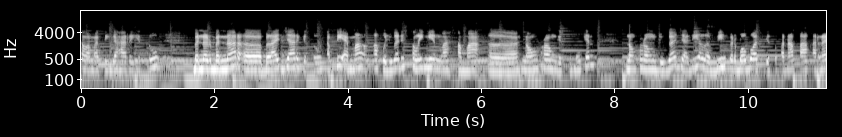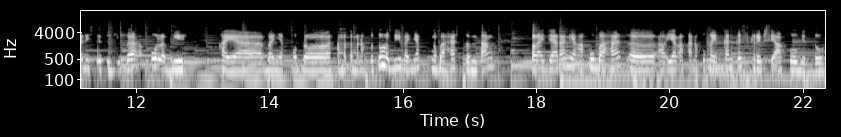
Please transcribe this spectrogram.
selama tiga hari itu benar-benar uh, belajar gitu. Tapi emang aku juga diselingin lah sama uh, nongkrong gitu. Mungkin nongkrong juga jadi lebih berbobot gitu. Kenapa? Karena di situ juga aku lebih kayak banyak ngobrol sama temen aku tuh lebih banyak ngebahas tentang pelajaran yang aku bahas uh, yang akan aku kaitkan ke skripsi aku gitu.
